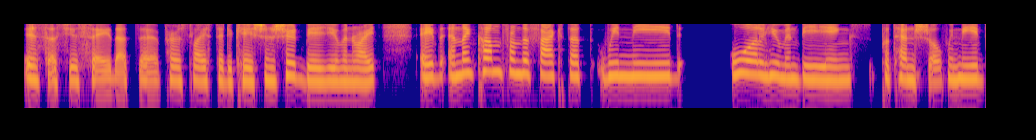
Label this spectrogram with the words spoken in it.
is, as you say, that personalized education should be a human right, and they come from the fact that we need all human beings' potential. We need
